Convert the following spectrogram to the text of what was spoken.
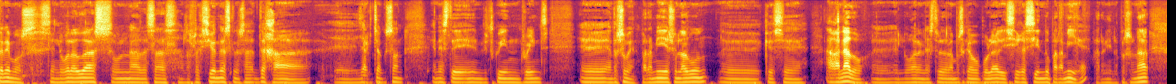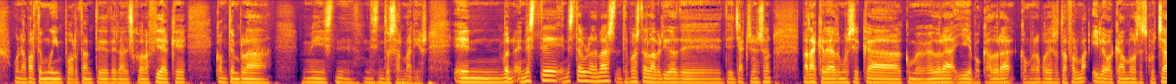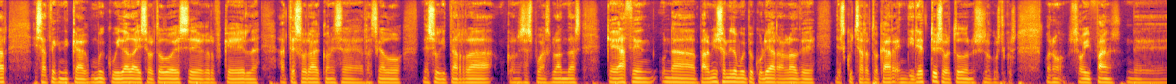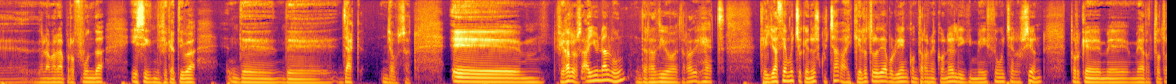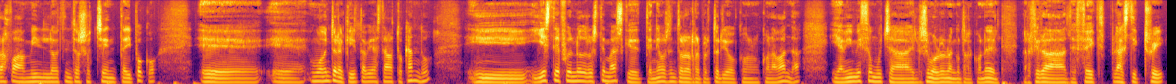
tenemos, sin lugar a dudas, una de esas reflexiones que nos deja eh, Jack Johnson en este In Between Dreams. Eh, en resumen, para mí es un álbum eh, que se ha ganado el lugar en la historia de la música popular y sigue siendo para mí, para mí en lo personal, una parte muy importante de la discografía que contempla mis distintos armarios. En, bueno, en este, en esta luna además demuestra la habilidad de, de, Jack Johnson para crear música conmovedora y evocadora, como no puede de otra forma, y lo acabamos de escuchar, esa técnica muy cuidada y sobre todo ese groove que él atesora con ese rasgado de su guitarra con esas púas blandas que hacen una para mí un sonido muy peculiar a la hora de, de escuchar tocar en directo y sobre todo en sus acústicos. Bueno, soy fan de, de una manera profunda y significativa de, de Jack Johnson. Eh, fijaros, hay un álbum de radio de Radiohead que yo hacía mucho que no escuchaba y que el otro día volví a encontrarme con él y me hizo mucha ilusión porque me, me retrotrajo a 1980 y poco, eh, eh, un momento en el que yo todavía estaba tocando y, este fue uno de los temas que teníamos dentro del repertorio con, con, la banda y a mí me hizo mucha ilusión volverme a encontrar con él. Me refiero a The Fake Plastic Tree,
